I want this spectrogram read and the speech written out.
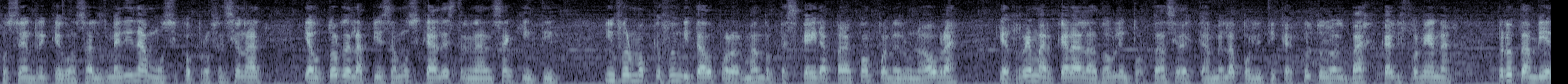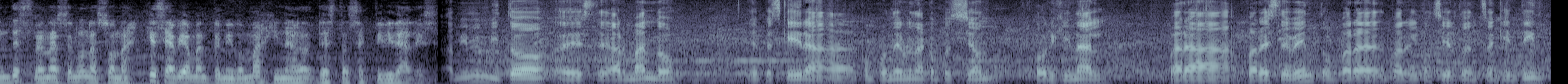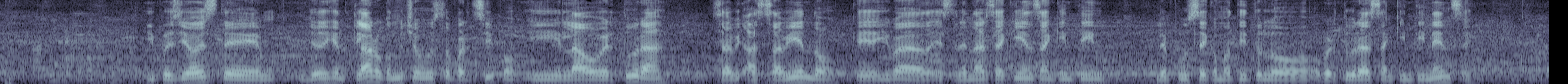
José Enrique González Medina, músico profesional y autor de la pieza musical estrenada en San Quintín, informó que fue invitado por Armando Pesqueira para componer una obra que remarcara la doble importancia del cambio en la política cultural baja californiana, pero también de estrenarse en una zona que se había mantenido marginada de estas actividades. A mí me invitó este, Armando eh, Pesqueira a componer una composición original para, para este evento, para, para, el concierto en San Quintín. Y pues yo, este, yo dije, claro, con mucho gusto participo. Y la obertura, sabiendo que iba a estrenarse aquí en San Quintín, le puse como título Obertura Sanquintinense.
